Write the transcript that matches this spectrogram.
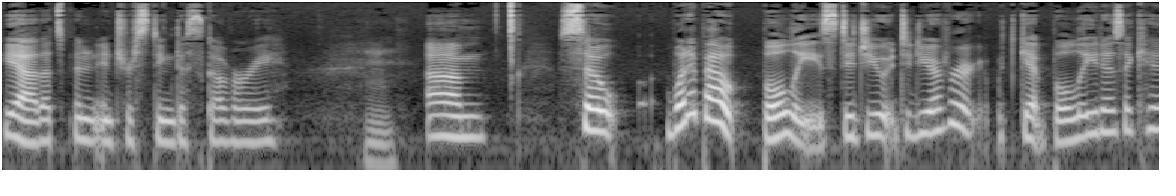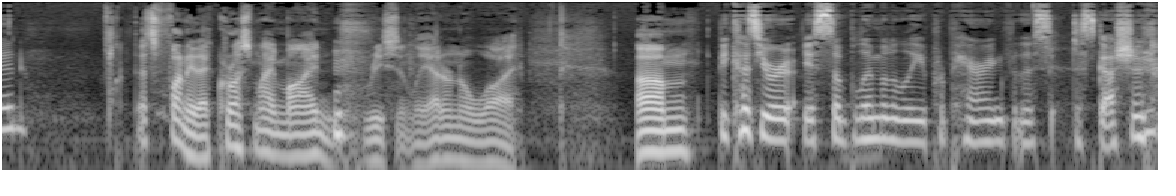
yeah, that's been an interesting discovery. Hmm. Um, so, what about bullies? Did you did you ever get bullied as a kid That's funny. That crossed my mind recently. I don't know why. Um, because you were subliminally preparing for this discussion?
